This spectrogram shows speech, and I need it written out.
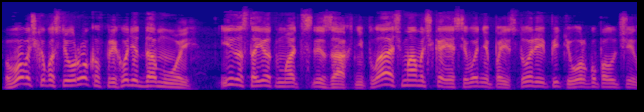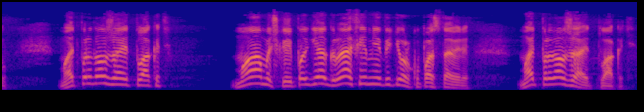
Вовочка после уроков приходит домой и застает мать в слезах. «Не плачь, мамочка, я сегодня по истории пятерку получил». Мать продолжает плакать. «Мамочка, и по географии мне пятерку поставили». Мать продолжает плакать.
